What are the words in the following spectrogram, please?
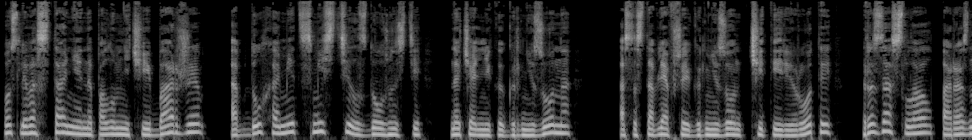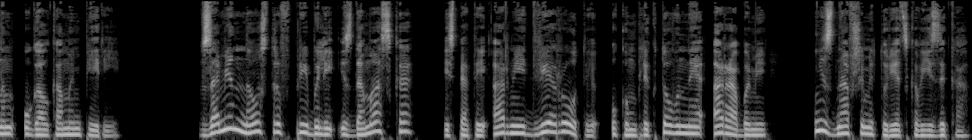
После восстания на паломничьей барже Абдул-Хамид сместил с должности начальника гарнизона, а составлявшие гарнизон четыре роты разослал по разным уголкам империи. Взамен на остров прибыли из Дамаска, из пятой армии, две роты, укомплектованные арабами, не знавшими турецкого языка.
